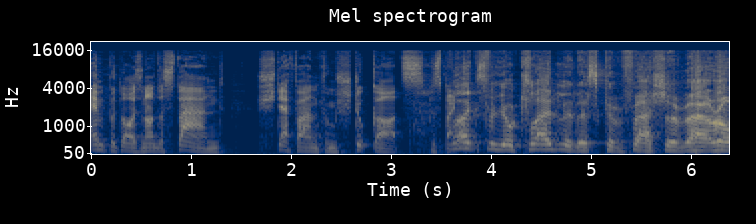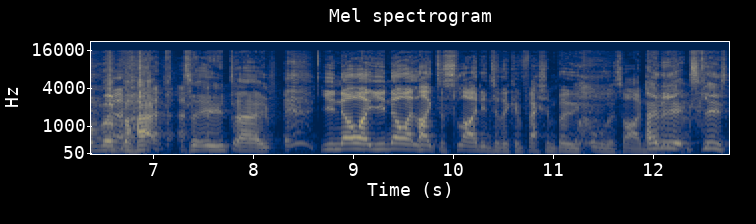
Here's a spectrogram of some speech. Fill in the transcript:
empathize and understand Stefan from Stuttgart's perspective. Thanks for your cleanliness confession there on the back too, Dave. You know, I, you know, I like to slide into the confession booth all the time. Any excuse.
